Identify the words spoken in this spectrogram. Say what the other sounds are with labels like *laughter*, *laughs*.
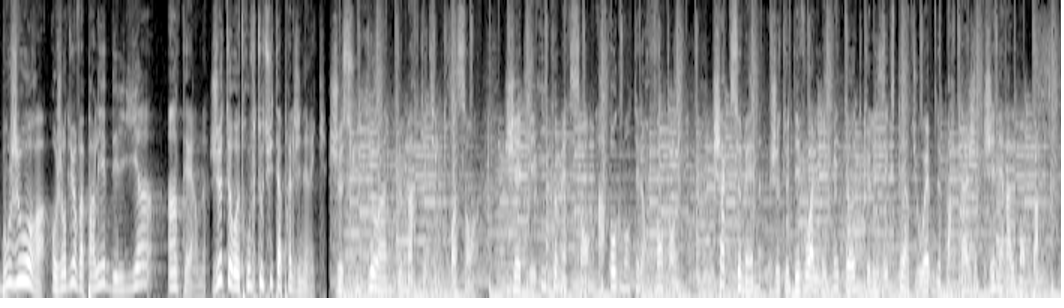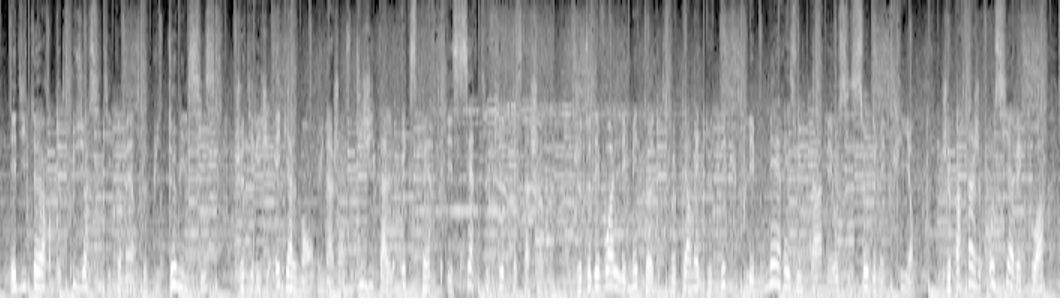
Bonjour, aujourd'hui on va parler des liens internes. Je te retrouve tout de suite après le générique. Je suis Johan de Marketing 301. J'aide les e-commerçants à augmenter leur vente en ligne. Chaque semaine, je te dévoile les méthodes que les experts du web ne partagent généralement pas. Éditeur de plusieurs sites e-commerce depuis 2006, je dirige également une agence digitale experte et certifiée PrestaShop. Je te dévoile les méthodes qui me permettent de décupler mes résultats mais aussi ceux de mes clients. Je partage aussi avec toi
